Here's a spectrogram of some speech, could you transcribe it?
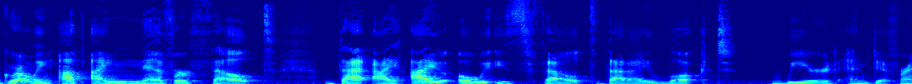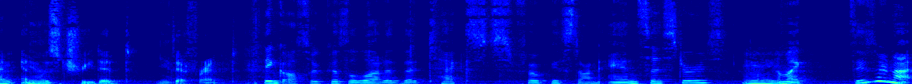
growing up, I never felt that I I always felt that I looked weird and different and was treated different. I think also because a lot of the texts focused on ancestors. Mm. I'm like, these are not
